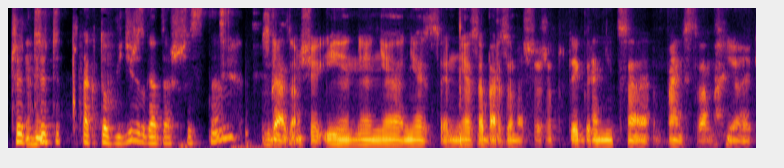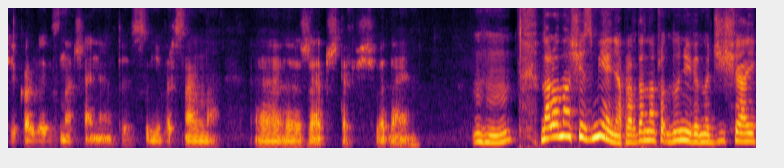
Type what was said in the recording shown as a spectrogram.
Czy, mhm. czy, czy tak to widzisz? Zgadzasz się z tym? Zgadzam się i nie, nie, nie, nie za bardzo myślę, że tutaj granice państwa mają jakiekolwiek znaczenie. To jest uniwersalna rzecz, tak mi się wydaje. Mhm. No ale ona się zmienia, prawda? Na przykład, no nie wiem, no dzisiaj e,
